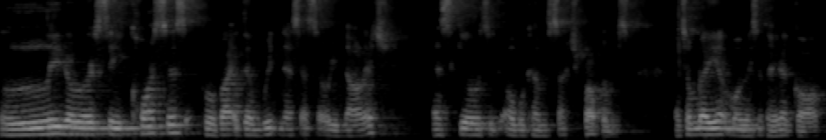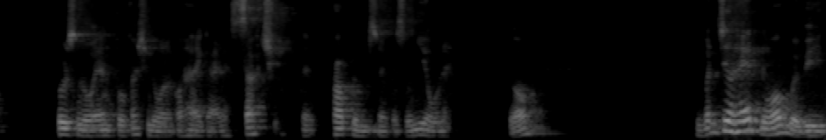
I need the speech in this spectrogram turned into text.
literacy courses provide them with necessary knowledge and skills to overcome such problems. Ở trong đây á, mọi người sẽ thấy là có personal and professional là có hai cái này. Such problems này phải số nhiều này đúng không? Vẫn chưa hết đúng không? Bởi vì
